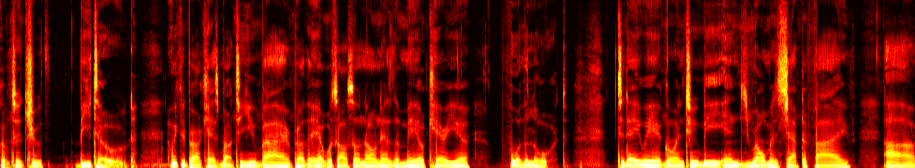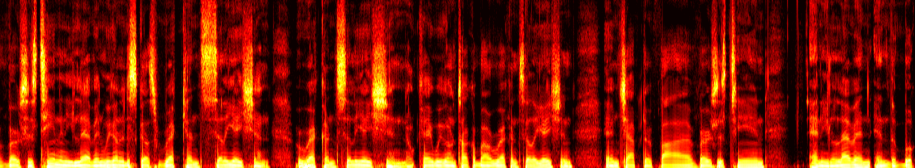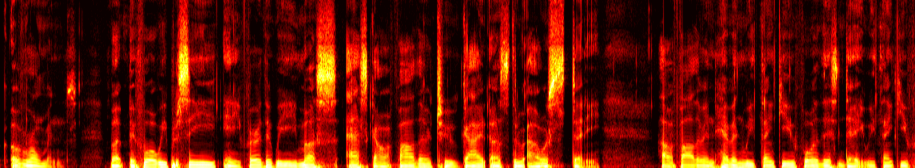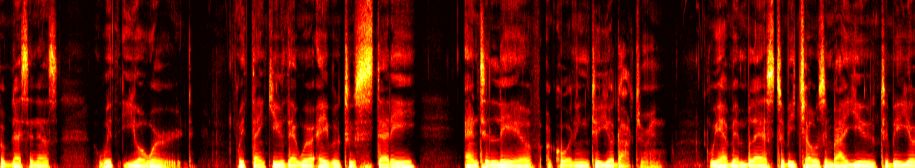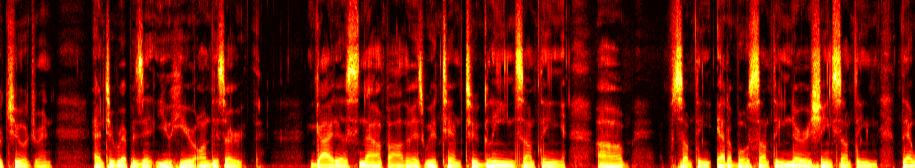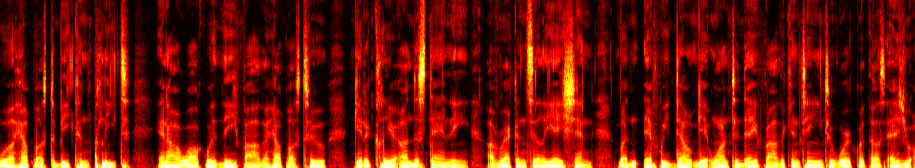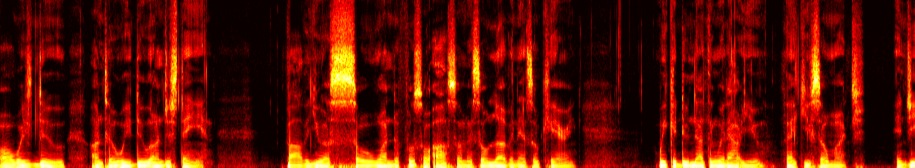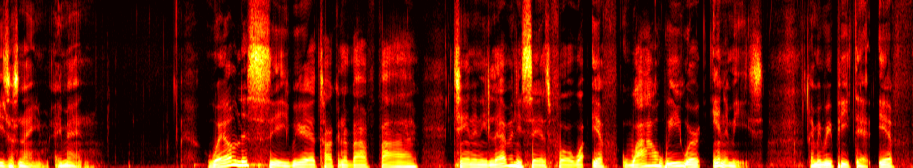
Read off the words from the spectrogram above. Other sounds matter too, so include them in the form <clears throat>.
Welcome to Truth Be Told. Weekly broadcast brought to you by Brother Edwards, also known as the mail carrier for the Lord. Today we are going to be in Romans chapter 5, uh, verses 10 and 11. We're going to discuss reconciliation. Reconciliation. Okay, we're going to talk about reconciliation in chapter 5, verses 10 and 11 in the book of Romans. But before we proceed any further, we must ask our Father to guide us through our study. Our Father in heaven, we thank you for this day. We thank you for blessing us with your word. We thank you that we're able to study and to live according to your doctrine. We have been blessed to be chosen by you to be your children and to represent you here on this earth. Guide us now, Father, as we attempt to glean something, uh, something edible, something nourishing, something that will help us to be complete in our walk with Thee, Father. Help us to get a clear understanding of reconciliation. But if we don't get one today, Father, continue to work with us as you always do until we do understand. Father, you are so wonderful, so awesome, and so loving and so caring. We could do nothing without you. Thank you so much. In Jesus' name, amen. Well, let's see. We are talking about 5, 10, and 11. He says, For what if while we were enemies, let me repeat that. If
